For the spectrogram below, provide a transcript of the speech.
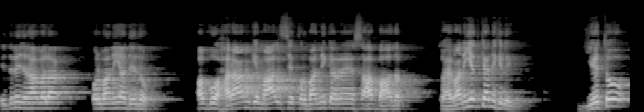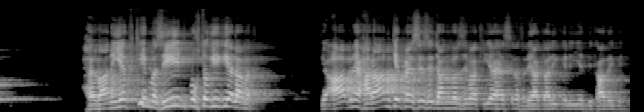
اتنے جناب والا قربانیاں دے دو۔ اب وہ حرام کے مال سے قربانی کر رہے ہیں، صاحب بہادر، تو حیوانیت کیا نکلے گی؟ یہ تو حیوانیت کی مزید پختگی کی علامت ہے۔ کہ آپ نے حرام کے پیسے سے جانور ذبح کیا ہے صرف ریا کاری کے لیے، دکھاوے کے لیے۔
